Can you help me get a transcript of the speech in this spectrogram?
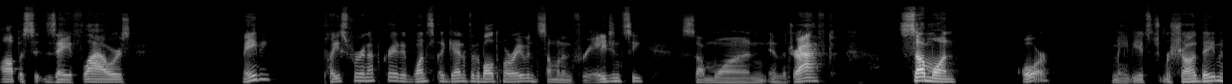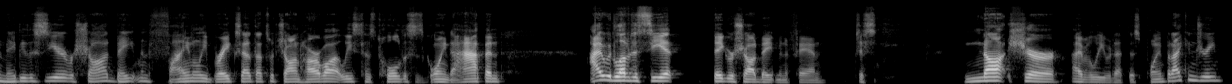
opposite Zay Flowers. Maybe place for an upgrade once again for the Baltimore Ravens. Someone in free agency, someone in the draft, someone, or maybe it's Rashod Bateman. Maybe this is year Rashod Bateman finally breaks out. That's what John Harbaugh at least has told us is going to happen. I would love to see it. Big Rashod Bateman fan. Just not sure I believe it at this point, but I can dream.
